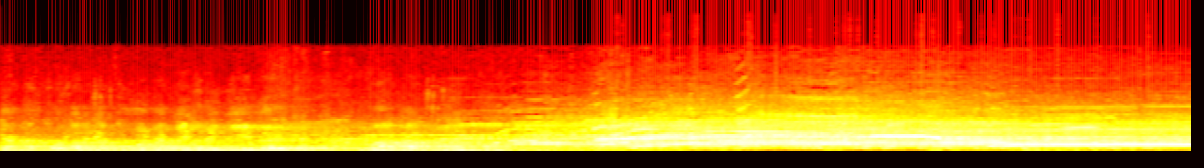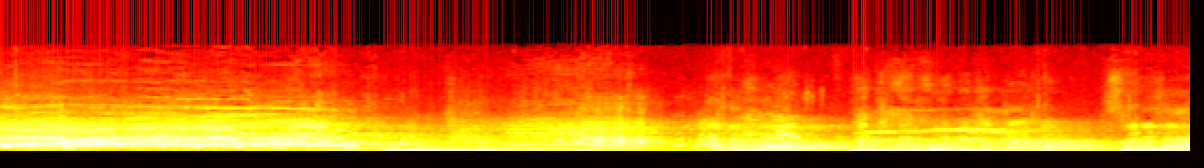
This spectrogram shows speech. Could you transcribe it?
อยากตะโกนอะไรตะโกนอยากกรีดอะไรกรีดเลยไม่ว่ากันนะ รื่องจริงเลยอะเดี๋ยวขอทักทายทุกคนอย่างเป็นทางการก่อนสวัสดีครั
